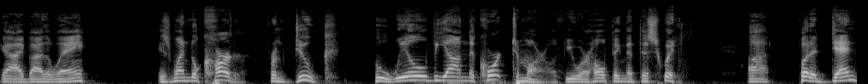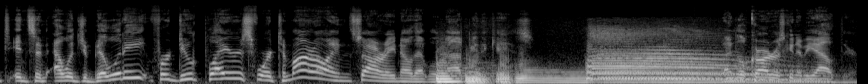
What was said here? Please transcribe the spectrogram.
guy, by the way, is Wendell Carter from Duke, who will be on the court tomorrow. If you were hoping that this would uh, put a dent in some eligibility for Duke players for tomorrow, I'm sorry. No, that will not be the case. Wendell Carter is going to be out there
